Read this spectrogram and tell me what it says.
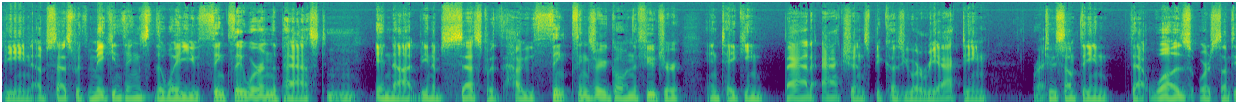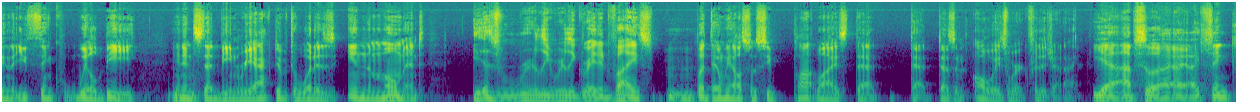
being obsessed with making things the way you think they were in the past mm-hmm. and not being obsessed with how you think things are going to go in the future and taking bad actions because you are reacting to something that was or something that you think will be and mm-hmm. instead being reactive to what is in the moment is really really great advice mm-hmm. but then we also see plot wise that that doesn't always work for the jedi. Yeah, absolutely. I, I think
